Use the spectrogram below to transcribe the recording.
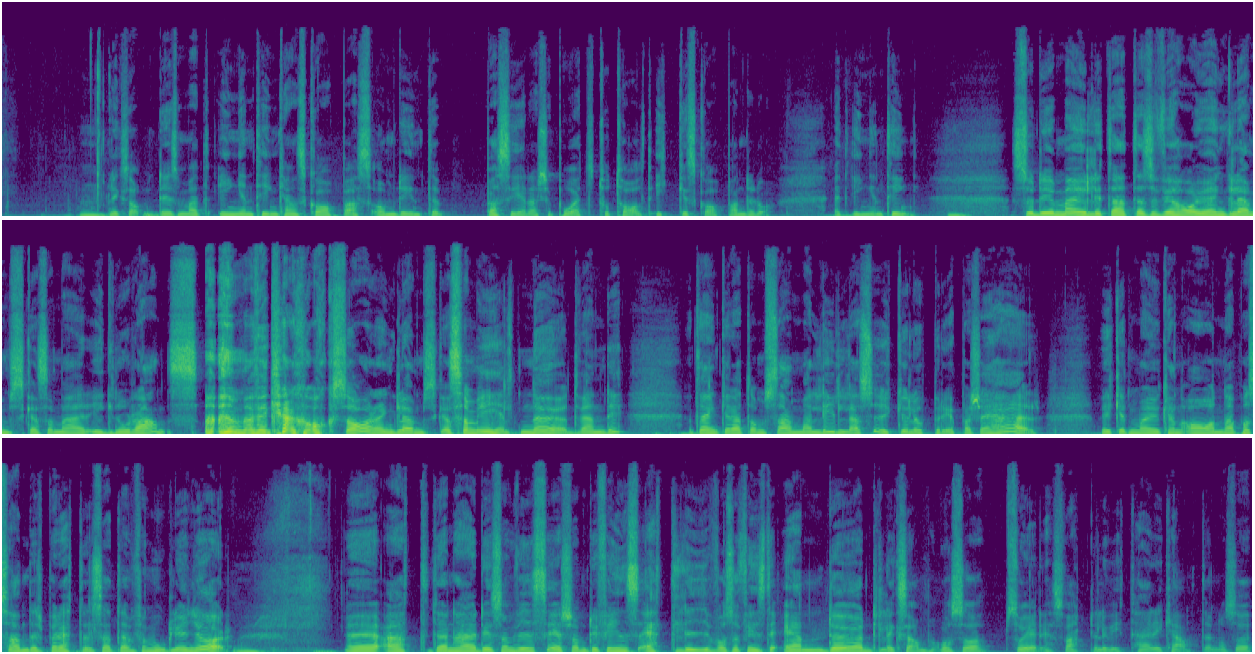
Mm. Liksom. Det är som att ingenting kan skapas om det inte baserar sig på ett totalt icke-skapande då. Ett ingenting. Mm. Så det är möjligt att alltså, vi har ju en glömska som är ignorans. Men vi kanske också har en glömska som är helt nödvändig. Jag tänker att om samma lilla cykel upprepar sig här, vilket man ju kan ana på Sanders berättelse att den förmodligen gör. Mm. Eh, att den här, det som vi ser som det finns ett liv och så finns det en död liksom. Och så, så är det svart eller vitt här i kanten. Och så är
